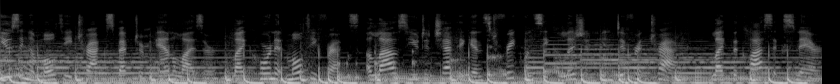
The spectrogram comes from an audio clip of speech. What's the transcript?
Using a multi-track spectrum analyzer, like HoRNet MultiFreqs, allows you to check against frequency collision in different track, like the classic snare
